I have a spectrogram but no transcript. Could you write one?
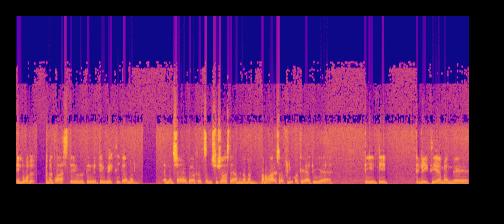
en lortemadras. Det er jo, det, det er jo vigtigt, at man, at man sover godt. Og sådan synes jeg også, det er, når man, når man rejser og flyver. Det er, det er, det, det, det er vigtigt, at man, øh,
